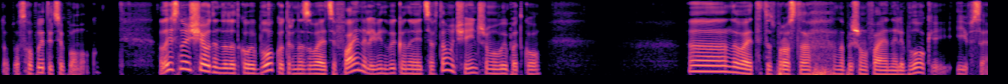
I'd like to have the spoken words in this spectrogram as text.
Тобто схопити цю помилку. Але існує ще один додатковий блок, який називається Final, і він виконається в тому чи іншому випадку. А, Давайте тут просто напишемо Finally блок і і все.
